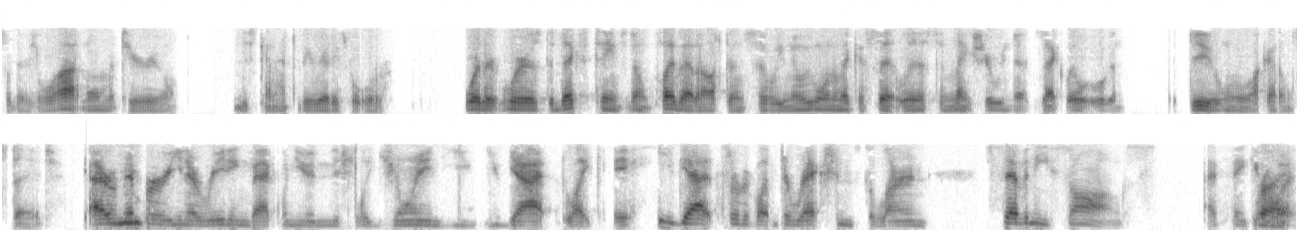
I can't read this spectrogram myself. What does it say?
so there's a lot more material. You just kind of have to be ready for. Whereas the Dexateens don't play that often, so we know we want to make a set list and make sure we know exactly what we're going do when we walk out on stage. I remember, you know, reading back when you initially joined, you you got like a you got sort of like directions to learn 70 songs. I think it right. was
